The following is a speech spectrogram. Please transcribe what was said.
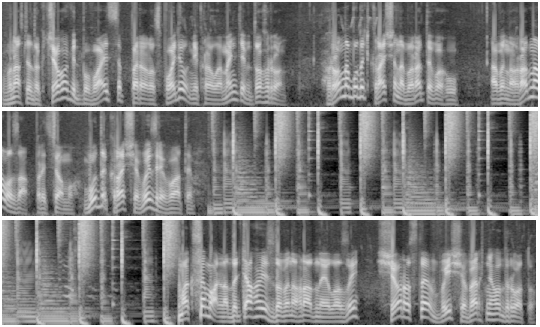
внаслідок чого відбувається перерозподіл мікроелементів до грон. Грона будуть краще набирати вагу, а виноградна лоза при цьому буде краще визрівати. Максимально дотягуюсь до виноградної лози, що росте вище верхнього дроту.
